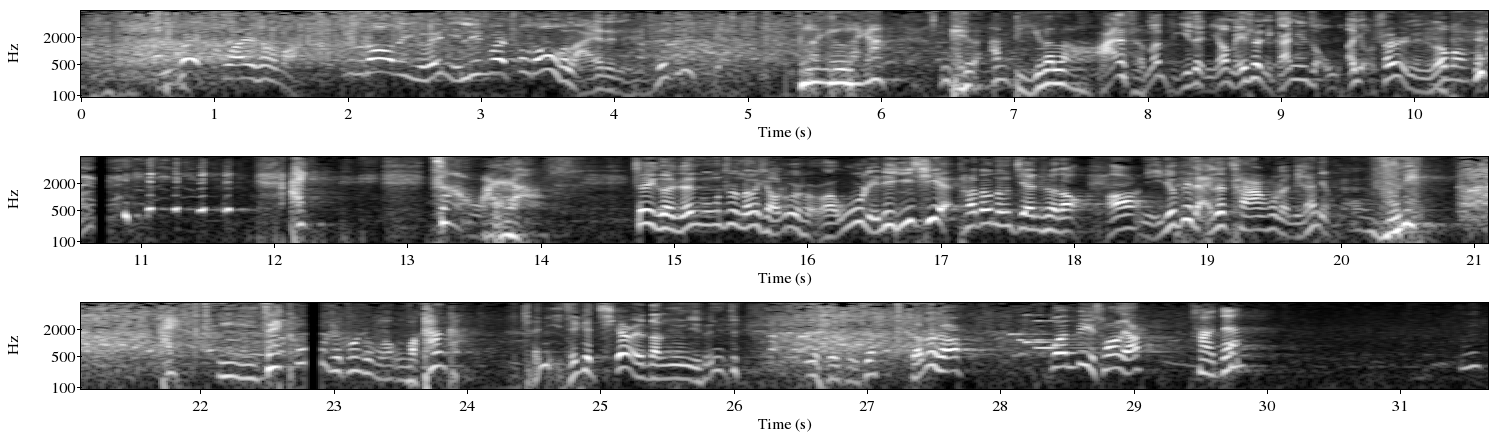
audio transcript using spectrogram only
你快穿上吧！不知道的以为你拎罐臭豆腐来的呢。你这这老老杨，你给他按鼻子了。按什么鼻子？你要没事，你赶紧走，我有事儿呢，你知道不？哎，这好玩啊！这个人工智能小助手啊，屋里的一切它都能监测到啊！你就别在这掺和了，你赶紧。不对，哎，你再控制控制我，我看看。你瞅你这个切尔灯，你说你这，小助手，关闭窗帘。好的，嗯。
